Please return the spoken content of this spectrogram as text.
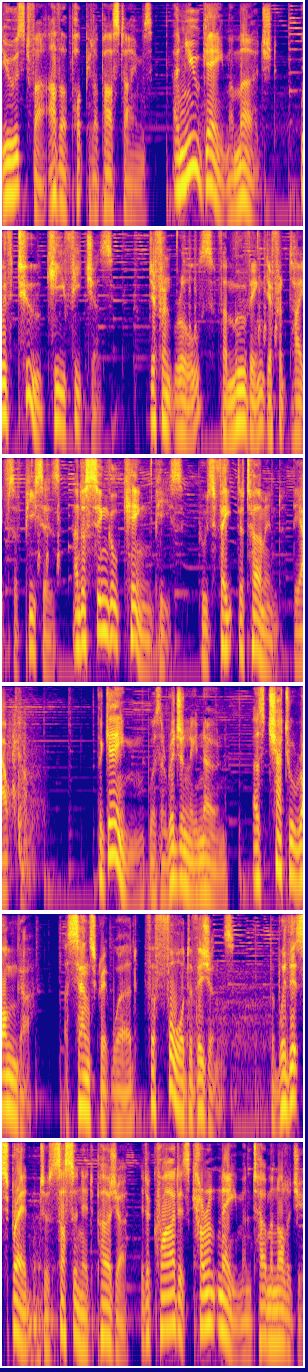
used for other popular pastimes, a new game emerged with two key features different rules for moving different types of pieces, and a single king piece whose fate determined the outcome. The game was originally known as Chaturanga, a Sanskrit word for four divisions. But with its spread to Sassanid Persia, it acquired its current name and terminology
